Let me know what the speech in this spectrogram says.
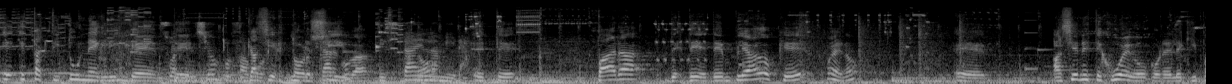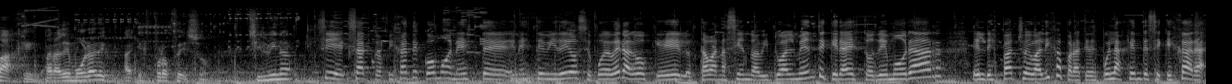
e- Esta actitud negligente, Su atención, por favor. casi extorsiva. Intercargo está en la mira. Este, para de, de- de empleados que, bueno, eh, hacían este juego con el equipaje para demorar exprofeso. Silvina, Sí, exacto. Fíjate cómo en este, en este video se puede ver algo que lo estaban haciendo habitualmente, que era esto, demorar el despacho de valijas para que después la gente se quejara.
